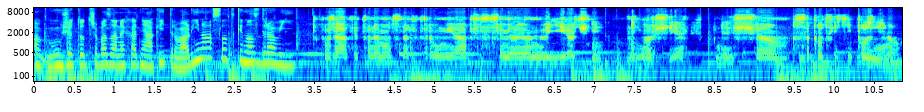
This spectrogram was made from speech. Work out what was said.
A může to třeba zanechat nějaký trvalý následky na zdraví? Pořád je to nemoc, na kterou umírá přes 3 miliony lidí ročně. Nejhorší je, když um, se podchytí pozdě. No.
